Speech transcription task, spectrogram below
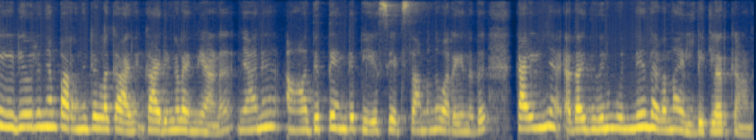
വീഡിയോയിലും ഞാൻ പറഞ്ഞിട്ടുള്ള കാര്യം കാര്യങ്ങൾ തന്നെയാണ്. ഞാൻ ആദ്യത്തെ എന്റെ പി എസ് സി എക്സാം എന്ന് പറയുന്നത് കഴിഞ്ഞ അതായത് ഇതിന് മുന്നേ നടന്ന എൽ ഡി ക്ലർക്കാണ്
